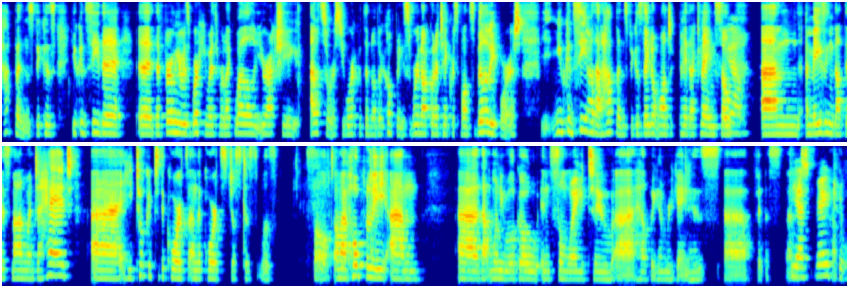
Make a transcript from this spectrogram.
happens because you can see the uh, the firm he was working with were like well you're actually outsourced you work with another company so we're not going to take responsibility for it you can see how that happens because they don't want to pay that claim so yeah. um amazing that this man went ahead uh he took it to the courts and the courts justice was solved and I hopefully um uh, that money will go in some way to uh, helping him regain his uh, fitness. yes, very true.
